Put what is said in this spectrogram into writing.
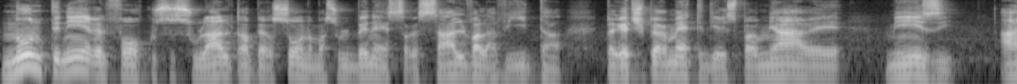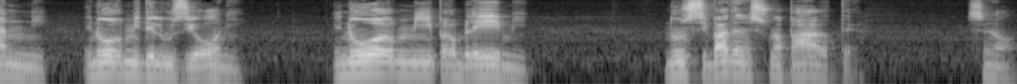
Non tenere il focus sull'altra persona ma sul benessere salva la vita perché ci permette di risparmiare mesi, anni, enormi delusioni, enormi problemi. Non si va da nessuna parte, se no.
